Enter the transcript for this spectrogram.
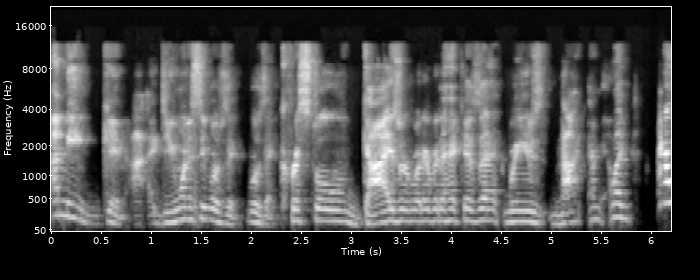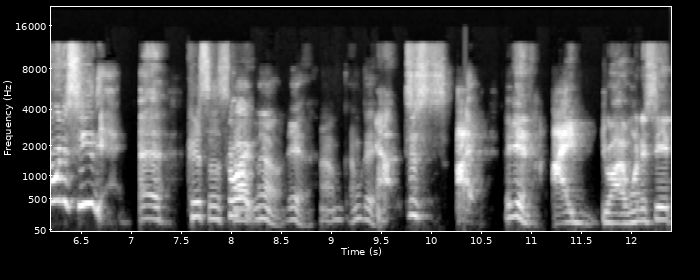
I mean, again, I, do you want to see what was it? What was it Crystal Geyser, whatever the heck is that? Where he was not. I mean, like, I don't want to see that. Uh, Crystal Skull. No, yeah, I'm, I'm good. Just I again, I do. I want to see it.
